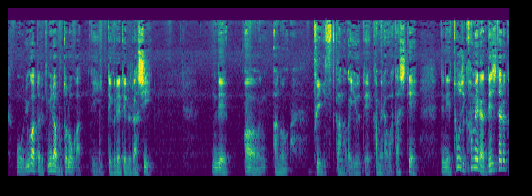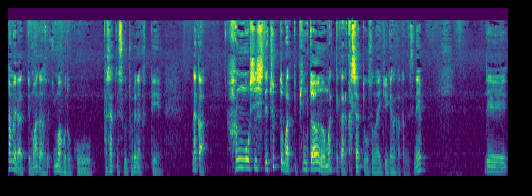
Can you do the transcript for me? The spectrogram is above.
「もうよかったら君らも撮ろうか」って言ってくれてるらしい。で「あああのプリーズ」とかなんか言うてカメラ渡してでね当時カメラデジタルカメラってまだ今ほどこうパシャってすぐ撮れなくてなんか半押ししてちょっと待ってピント合うのを待ってからカシャッと押さないといけなかったんですね。で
